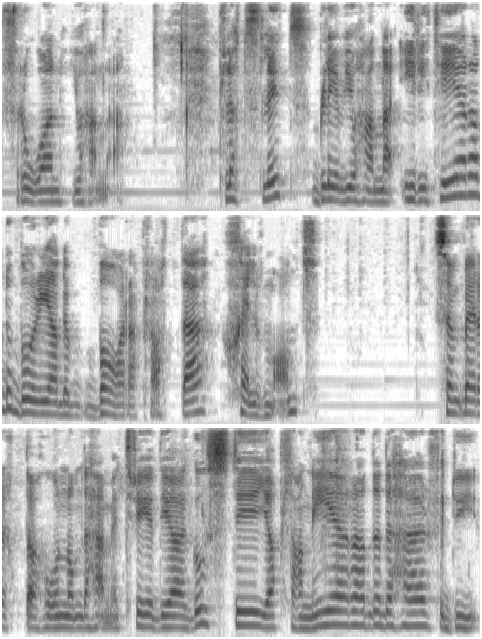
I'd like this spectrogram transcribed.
från Johanna. Plötsligt blev Johanna irriterad och började bara prata självmant. Sen berättade hon om det här med 3 augusti. Jag planerade det här för du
